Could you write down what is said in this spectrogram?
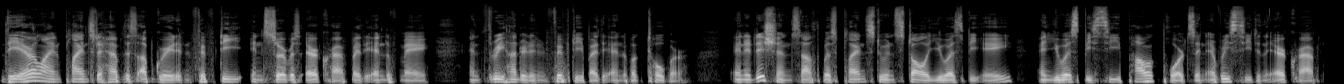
The airline plans to have this upgrade in 50 in service aircraft by the end of May and 350 by the end of October. In addition, Southwest plans to install USB A and USB C power ports in every seat in the aircraft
